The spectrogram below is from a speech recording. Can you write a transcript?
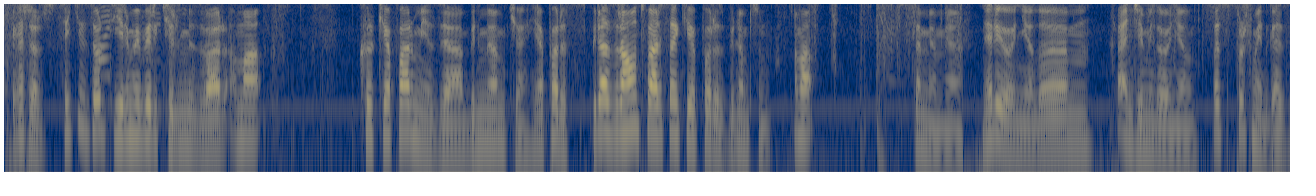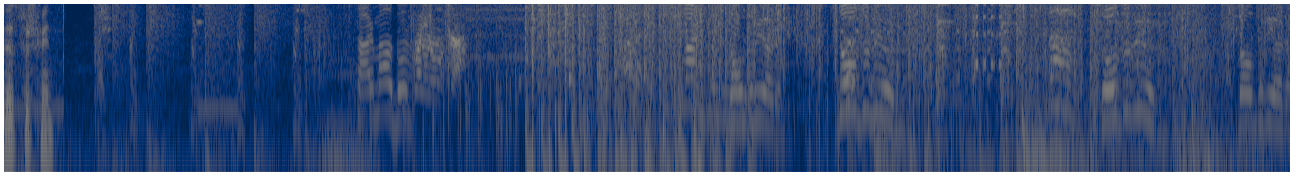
Arkadaşlar 8-4 21 killimiz var ama 40 yapar mıyız ya? Bilmiyorum ki. Yaparız. Biraz round versek yaparız biliyor musun? Ama istemiyorum ya. Nereye oynayalım? Bence mid oynayalım. Let's push mid guys. Let's push mid. Sarmal bomba yolda. Dolduruyorum. Dolduruyorum. Dolduruyorum. Dolduruyorum.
